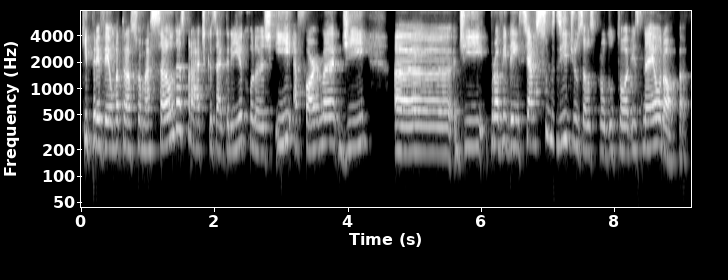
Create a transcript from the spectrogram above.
que prevê uma transformação das práticas agrícolas e a forma de uh, de providenciar subsídios aos produtores na Europa.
